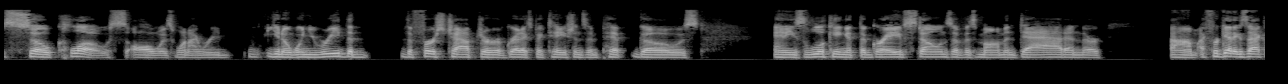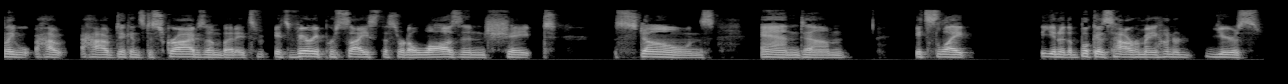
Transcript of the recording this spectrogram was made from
so close always when I read you know when you read the the first chapter of Great Expectations and Pip goes and he's looking at the gravestones of his mom and dad and they're um, I forget exactly how how Dickens describes them, but it's it's very precise. The sort of lozenge shaped stones, and um, it's like you know the book is however many hundred years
